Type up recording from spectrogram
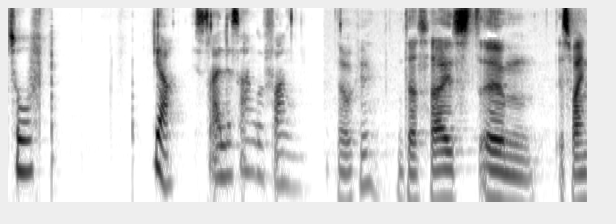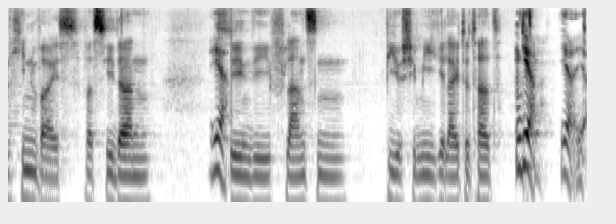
so, ja, ist alles angefangen. Okay, das heißt, ähm, es war ein Hinweis, was Sie dann ja. in die Pflanzenbiochemie geleitet hat. Ja, ja, ja.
